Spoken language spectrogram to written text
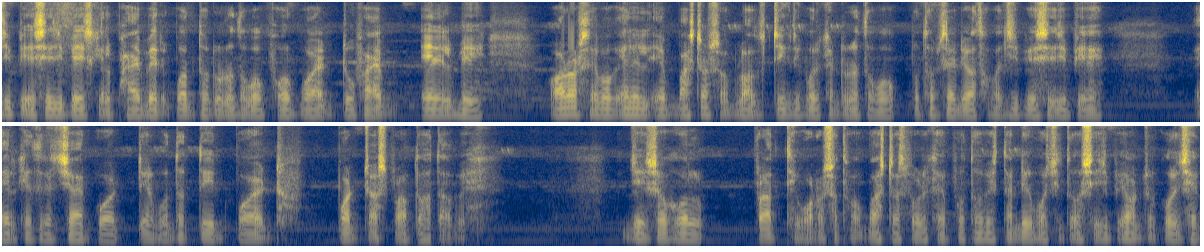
জিপিএ সিজিপিএ স্কেল ফাইভের মধ্যে ন্যূনতম four point two five LLB honours এবং LLM masters of laws degree পরীক্ষায় ন্যূনতম প্রথম শ্রেণি অথবা জিপিএসসি জিপিএ এর ক্ষেত্রে চার পয়েন্টের মধ্যে তিন পয়েন্ট পঞ্চাশ প্রাপ্ত হতে হবে। যে সকল প্রার্থী অনার্স অথবা মাস্টার্স পরীক্ষায় প্রথম স্থান নির্বাচিত সিজিপি অর্জন করেছেন,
